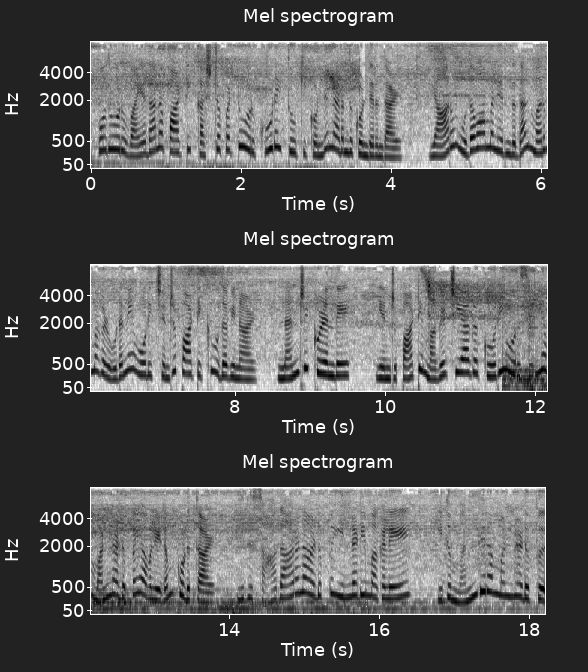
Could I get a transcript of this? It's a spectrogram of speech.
அப்போது ஒரு வயதான பாட்டி கஷ்டப்பட்டு ஒரு கூடை தூக்கி கொண்டு நடந்து கொண்டிருந்தாள். யாரும் உதவாமல் இருந்ததால் மருமகள் உடனே ஓடிச் சென்று பாட்டிக்கு உதவினாள். நன்றி குழந்தே என்று பாட்டி மகிழ்ச்சியாக கூறி ஒரு சிறிய மண் அடுப்பை அவளிடம் கொடுத்தாள். இது சாதாரண அடுப்பு இல்லடி மகளே இது மந்திர மண் அடுப்பு.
